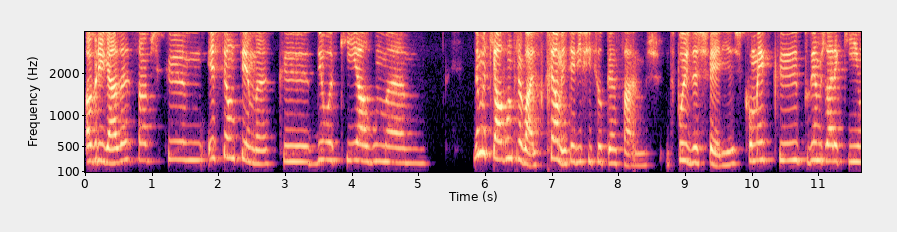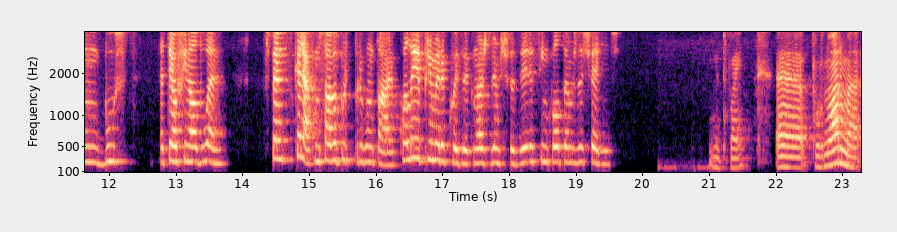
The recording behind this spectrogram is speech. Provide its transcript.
obrigada. Sabes que hum, este é um tema que deu aqui alguma. Deu-me aqui algum trabalho, porque realmente é difícil pensarmos, depois das férias, como é que podemos dar aqui um boost até ao final do ano. Portanto, se calhar começava por te perguntar qual é a primeira coisa que nós devemos fazer assim que voltamos das férias? Muito bem. Uh, por norma,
